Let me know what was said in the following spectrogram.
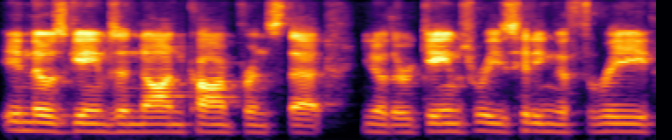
in those games in non-conference that you know there are games where he's hitting the three,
